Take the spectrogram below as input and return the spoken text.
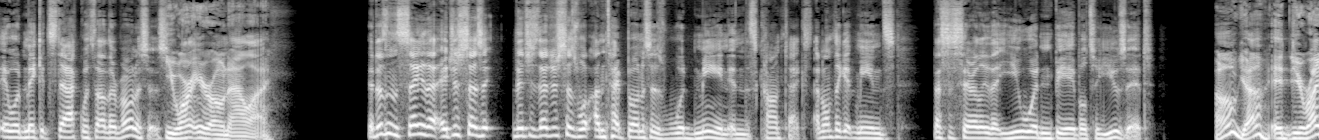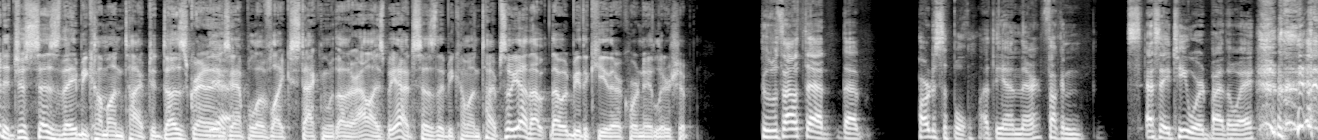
it would make it stack with other bonuses you aren't your own ally. It doesn't say that. It just says it. That just that just says what untyped bonuses would mean in this context. I don't think it means necessarily that you wouldn't be able to use it. Oh yeah, it, you're right. It just says they become untyped. It does grant an Yeah. example of like stacking with other allies, but yeah, it says they become untyped. So yeah, that that would be the key there. Coordinated leadership. Because without that that participle at the end there, fucking SAT word by the way.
